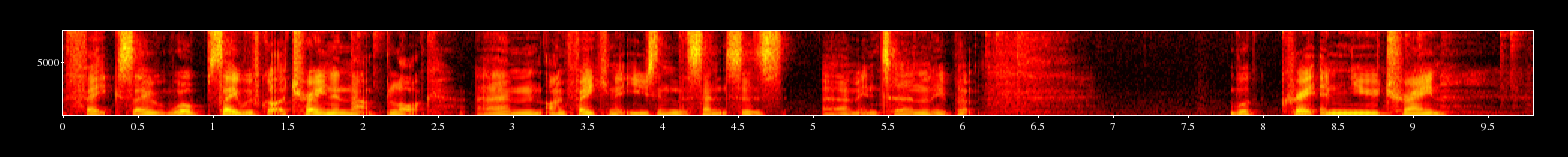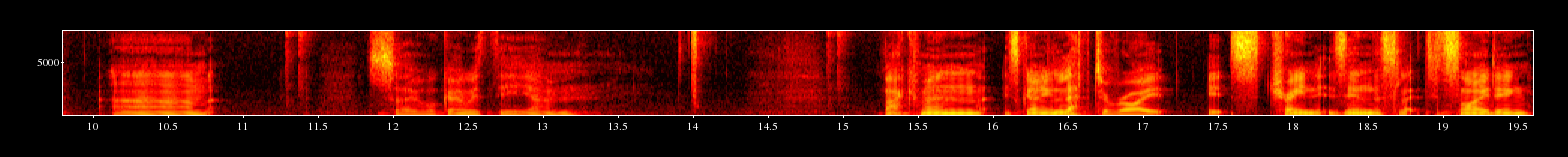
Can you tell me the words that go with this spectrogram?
fake. So we'll say we've got a train in that block. Um, I'm faking it using the sensors um, internally, but we'll create a new train. Um, so we'll go with the um, Bachmann is going left to right. Its train is in the selected siding.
